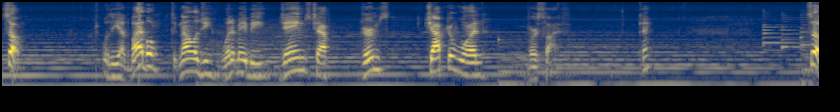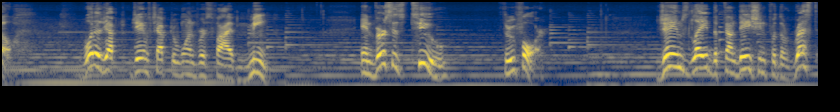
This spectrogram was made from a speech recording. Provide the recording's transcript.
So, whether you have the Bible, technology, what it may be, James chapter James chapter 1 verse 5. Okay? So, what does James chapter 1 verse 5 mean? In verses 2 through 4, James laid the foundation for the rest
